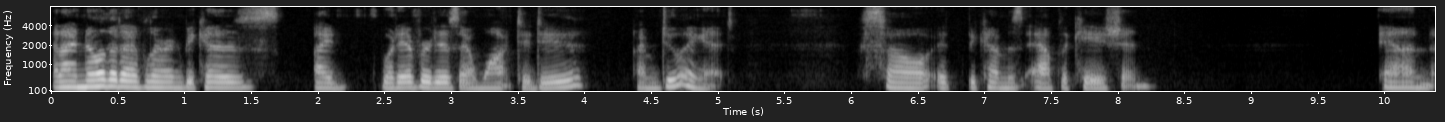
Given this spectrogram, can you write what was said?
And I know that I've learned because I whatever it is I want to do, I'm doing it. So it becomes application. And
